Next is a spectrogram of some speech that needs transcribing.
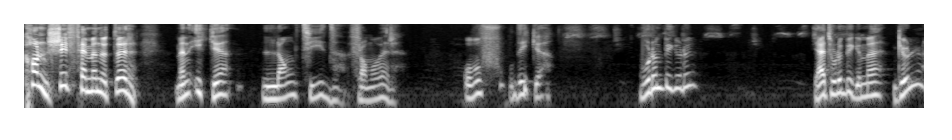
Kanskje i fem minutter, men ikke lang tid framover. Overhodet ikke. Hvordan bygger du? Jeg tror du bygger med gull.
